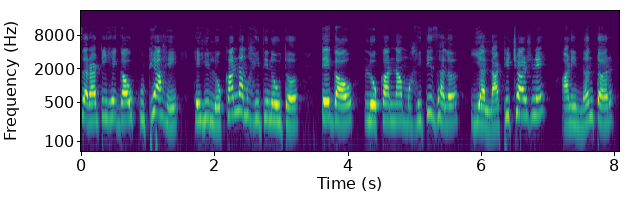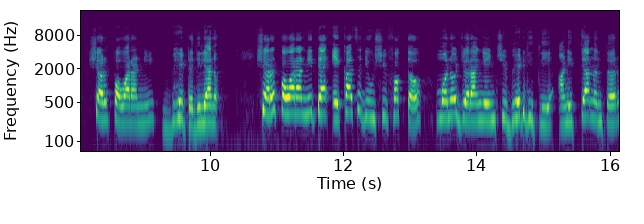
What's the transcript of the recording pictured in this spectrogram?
सराटी हे गाव कुठे आहे हेही लोकांना माहिती नव्हतं. ते गाव लोकांना माहिती झालं या लाठीचार्जने. आणि नंतर शरद पवारांनी भेट दिल्यानं. शरद पवारांनी त्या एकाच दिवशी फक्त मनोज जरांगेंची भेट घेतली आणि त्यानंतर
